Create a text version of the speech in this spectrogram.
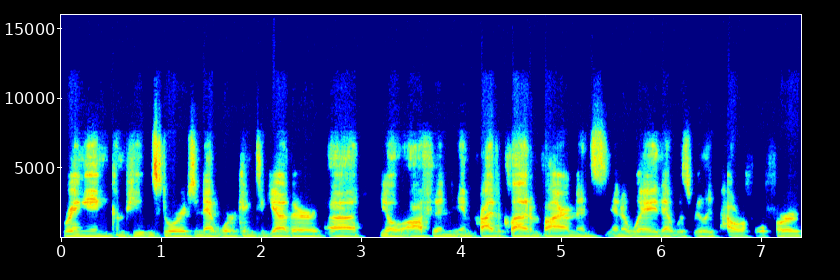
bringing compute and storage and networking together, uh, you know, often in private cloud environments in a way that was really powerful for,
